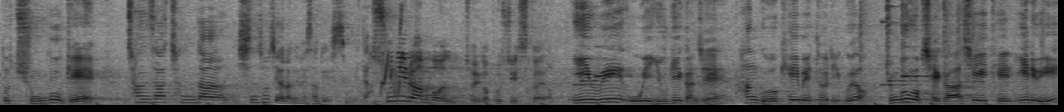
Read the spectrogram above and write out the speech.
또 중국에 천사 천당 신소재라는 회사도 있습니다. 순위를 한번 저희가 볼 수 있을까요? 2위, 5위, 6위가 이제 한국 K배터리고요. 중국 업체가 CATL 1위,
